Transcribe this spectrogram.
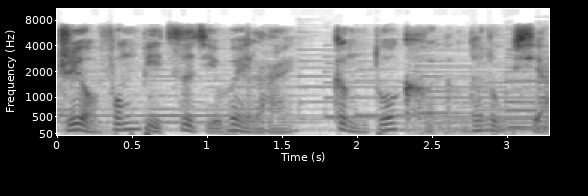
只有封闭自己未来更多可能的路向。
